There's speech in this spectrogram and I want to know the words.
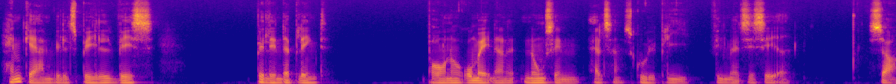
han gerne ville spille, hvis Belinda Blinkt porno-romanerne nogensinde altså skulle blive filmatiseret. Så,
